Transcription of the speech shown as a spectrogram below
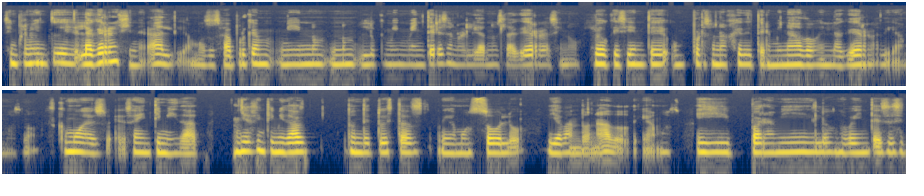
simplemente la guerra en general, digamos, o sea, porque a mí no, lo que me interesa en realidad no es la guerra, sino lo que siente un personaje determinado en la guerra, digamos, ¿no? Es como esa intimidad, y esa intimidad donde tú estás, digamos, solo y abandonado, digamos. Y para mí los 90 es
